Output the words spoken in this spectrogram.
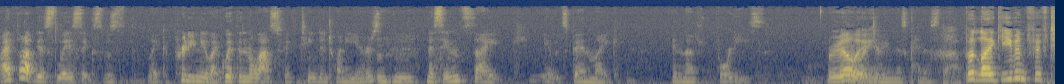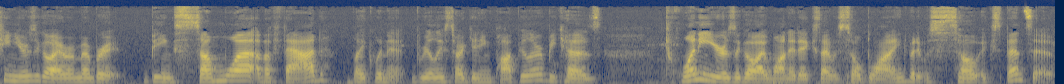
I thought this LASIK was like pretty new, like within the last 15 to 20 years. hmm And it seems like it's been like in the 40s. they were Really. doing this kind of stuff. But like even 15 years ago, I remember it being somewhat of a fad, like when it really started getting popular. Because 20 years ago, I wanted it because I was so blind, but it was so expensive.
